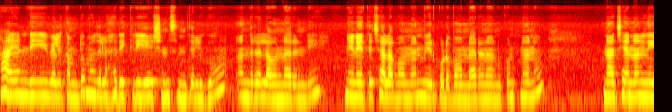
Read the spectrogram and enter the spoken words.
హాయ్ అండి welcome to Modalahari creations in Telugu. అందరు ఎలా ఉన్నారండి? నేనైతే చాలా బాగున్నాను మీరు కూడా బాగున్నారని అనుకుంటున్నాను. నా ఛానల్ని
